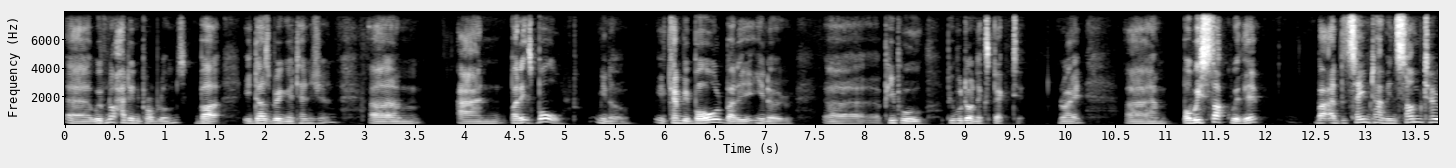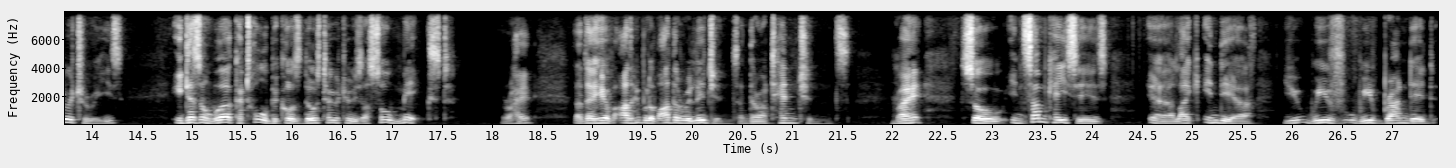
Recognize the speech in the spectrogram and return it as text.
uh, we've not had any problems. But it does bring attention, um, and but it's bold. You know, it can be bold, but it, you know, uh, people people don't expect it, right? Um, but we stuck with it. But at the same time, in some territories, it doesn't work at all because those territories are so mixed, right? That they have other people of other religions and there are tensions, right? So in some cases, uh, like India, you we've we've branded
